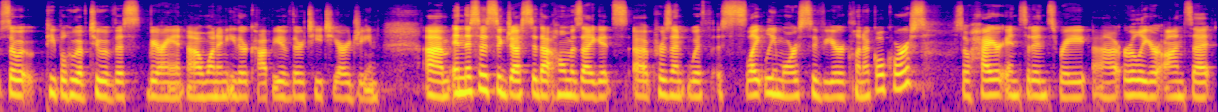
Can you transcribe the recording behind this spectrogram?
so people who have two of this variant, uh, one in either copy of their TTR gene. Um, and this has suggested that homozygotes uh, present with a slightly more severe clinical course, so higher incidence rate, uh, earlier onset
